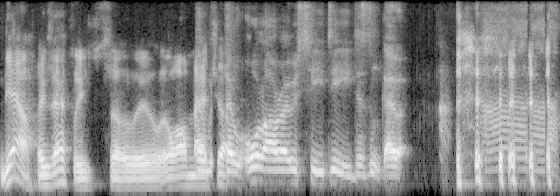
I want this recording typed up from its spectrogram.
Yeah, exactly. So it'll, it'll all match so, up. so all our OCD doesn't go, ah.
